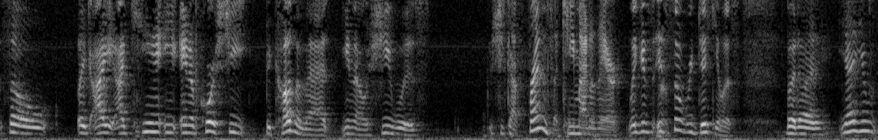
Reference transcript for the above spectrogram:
so like I I can't eat, and of course she because of that you know she was she's got friends that came out of there. Like it's it's so ridiculous. But uh yeah you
